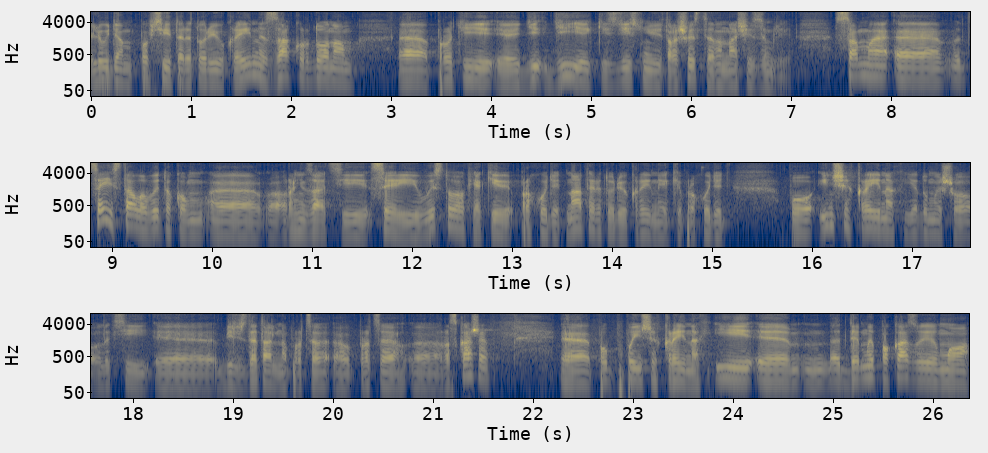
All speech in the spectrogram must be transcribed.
людям по всій території України за кордоном е, про ті е, ді- дії, які здійснюють рашисти на нашій землі. Саме е, це і стало витоком е, організації серії виставок, які проходять на території України, які проходять по інших країнах. Я думаю, що Олексій е, більш детально про це, е, про це е, розкаже е, по, по інших країнах, і е, де ми показуємо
